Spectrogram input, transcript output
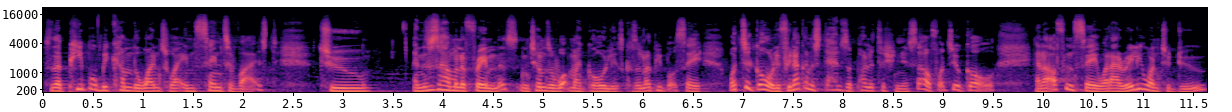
so that people become the ones who are incentivized to and this is how I'm going to frame this in terms of what my goal is. Because a lot of people say, What's your goal? If you're not going to stand as a politician yourself, what's your goal? And I often say, What I really want to do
